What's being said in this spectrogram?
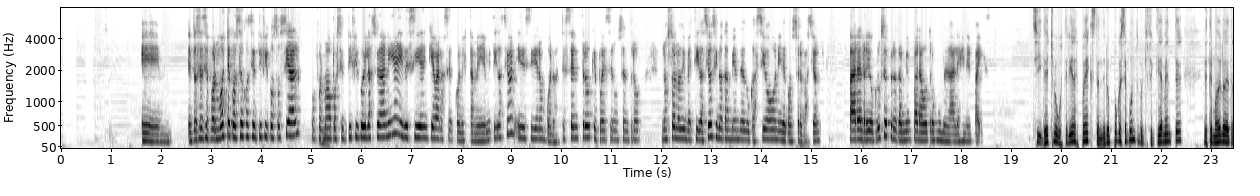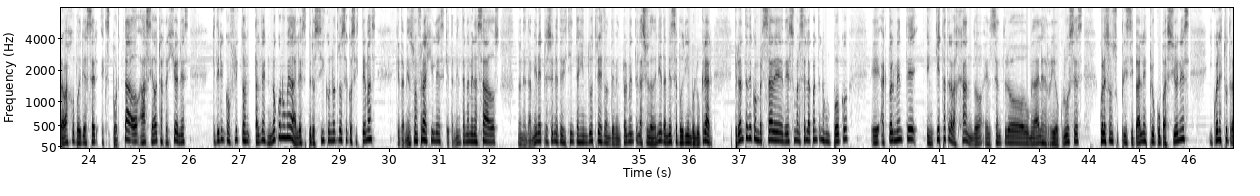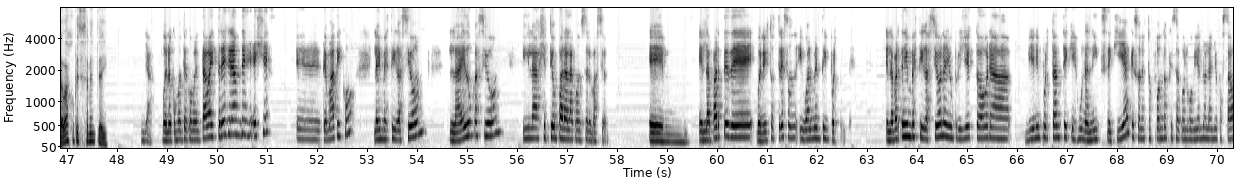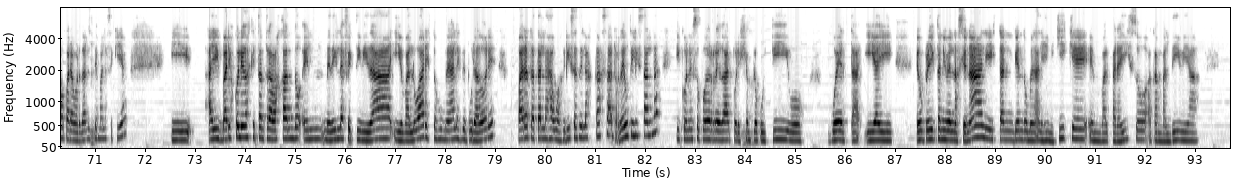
Em, entonces se formó este Consejo Científico Social, conformado mm. por científicos y la ciudadanía, y deciden qué van a hacer con esta medida de mitigación, y decidieron, bueno, este centro, que puede ser un centro no solo de investigación, sino también de educación y de conservación para el río Cruces, pero también para otros humedales en el país. Sí, de hecho me gustaría después extender un poco ese punto, porque efectivamente este modelo de trabajo podría ser exportado hacia otras regiones que tienen conflictos tal vez no con humedales, pero sí con otros ecosistemas que también son frágiles, que también están amenazados, donde también hay presiones de distintas industrias, donde eventualmente la ciudadanía también se podría involucrar. Pero antes de conversar eh, de eso, Marcela, cuéntanos un poco eh, actualmente en qué está trabajando el Centro de Humedales de Río Cruces, cuáles son sus principales preocupaciones y cuál es tu trabajo precisamente ahí. Ya, bueno, como te comentaba, hay tres grandes ejes eh, temático, la investigación, la educación y la gestión para la conservación. Em, en la parte de, bueno, estos tres son igualmente importantes. En la parte de investigación hay un proyecto ahora bien importante que es una NIT sequía, que son estos fondos que sacó el gobierno el año pasado para abordar el tema de la sequía. Y hay varios colegas que están trabajando en medir la efectividad y evaluar estos humedales depuradores para tratar las aguas grises de las casas, reutilizarlas y con eso poder regar, por ejemplo, cultivos, huerta. Y hay es un proyecto a nivel nacional y están viendo humedales en Iquique, en Valparaíso, acá en Valdivia.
